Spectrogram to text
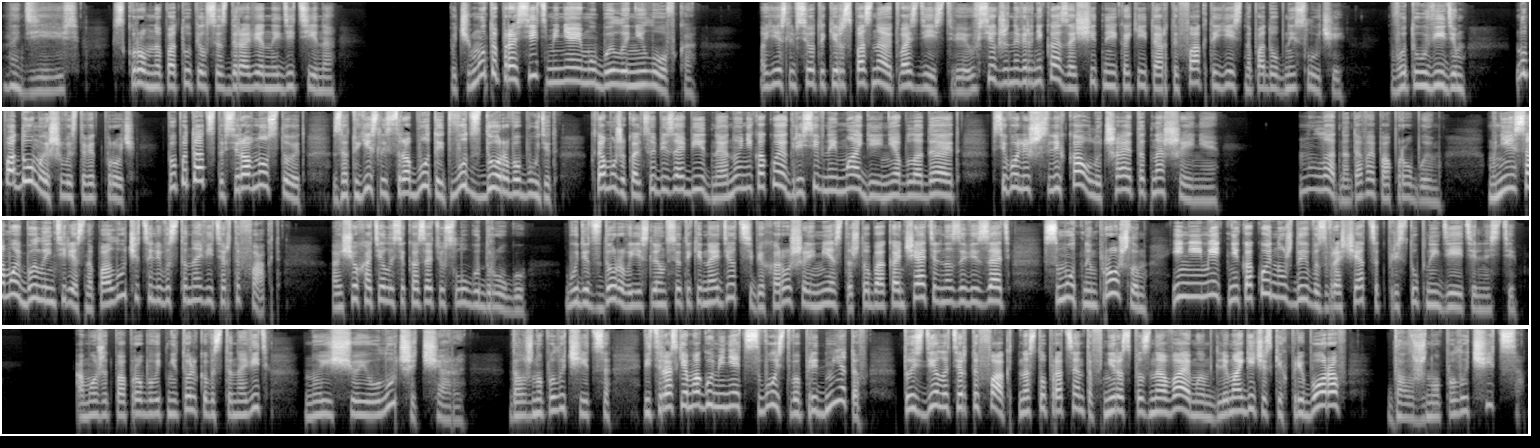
Надеюсь. Скромно потупился здоровенный детина. Почему-то просить меня ему было неловко. А если все таки распознают воздействие? У всех же наверняка защитные какие-то артефакты есть на подобный случай. Вот и увидим. Ну, подумаешь, выставят прочь. Попытаться-то все равно стоит. Зато если сработает, вот здорово будет. К тому же кольцо безобидное, оно никакой агрессивной магией не обладает, всего лишь слегка улучшает отношения. Ну ладно, давай попробуем. Мне и самой было интересно, получится ли восстановить артефакт. А еще хотелось оказать услугу другу. Будет здорово, если он все таки найдет себе хорошее место, чтобы окончательно завязать с мутным прошлым и не иметь никакой нужды возвращаться к преступной деятельности. А может попробовать не только восстановить, но еще и улучшить чары? Должно получиться. Ведь раз я могу менять свойства предметов, то сделать артефакт на 100% нераспознаваемым для магических приборов должно получиться.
